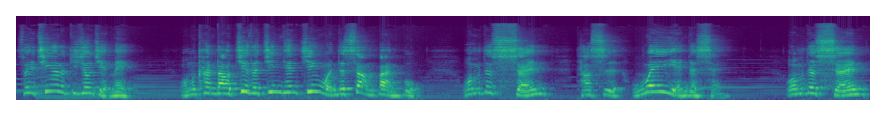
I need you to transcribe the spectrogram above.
所以，亲爱的弟兄姐妹，我们看到借着今天经文的上半部，我们的神他是威严的神，我们的神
